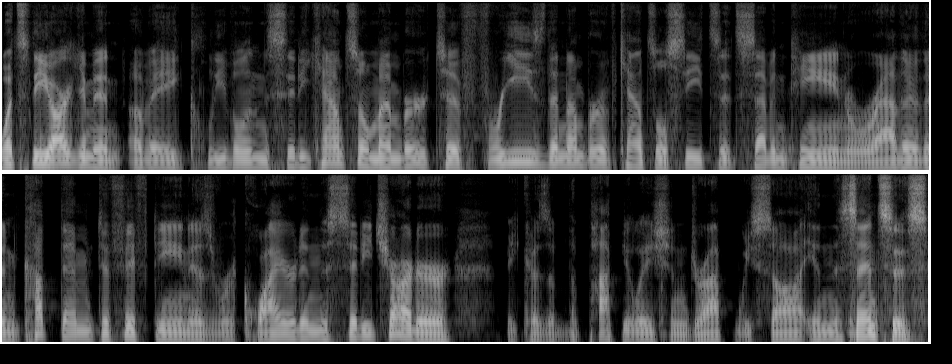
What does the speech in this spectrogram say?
What's the argument of a Cleveland City Council member to freeze the number of council seats at 17 rather than cut them to 15 as required in the city charter because of the population drop we saw in the census?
